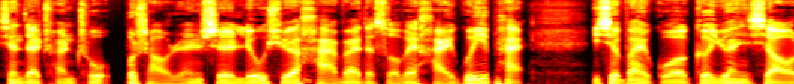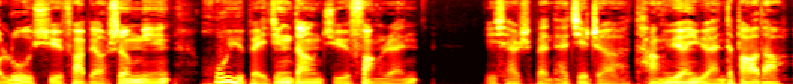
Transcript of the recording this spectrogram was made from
现在传出不少人是留学海外的所谓“海归派”。一些外国各院校陆续发表声明，呼吁北京当局放人。以下是本台记者唐媛媛的报道：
